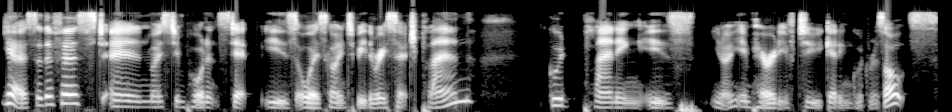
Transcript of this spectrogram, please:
Yeah, so the first and most important step is always going to be the research plan good planning is, you know, imperative to getting good results.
